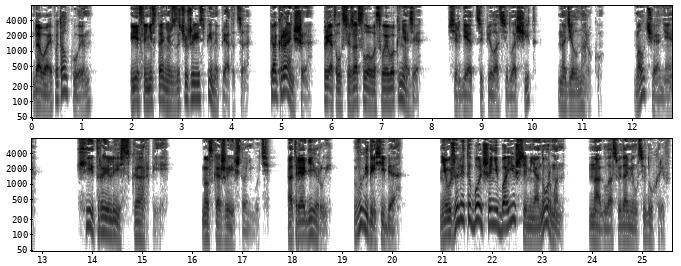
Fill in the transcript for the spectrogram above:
Давай потолкуем. Если не станешь за чужие спины прятаться, как раньше прятался за слово своего князя». Сергей отцепил от седла щит, надел на руку. Молчание. «Хитрый лист Скарпии. Ну скажи что-нибудь, отреагируй, выдай себя. Неужели ты больше не боишься меня, Нурман?» Нагло осведомился Духарев.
